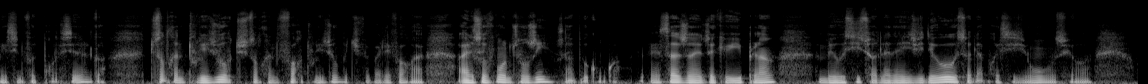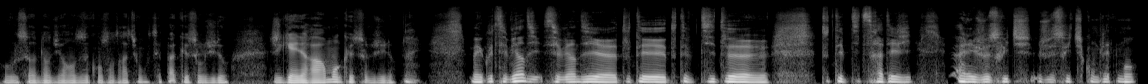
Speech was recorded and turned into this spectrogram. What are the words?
mais c'est une faute professionnelle, quoi tu t'entraînes tous les jours, tu t'entraînes fort tous les jours, mais tu fais pas l'effort à, à l'échauffement de jour J, c'est un peu con quoi. Et ça, j'en ai déjà accueilli plein, mais aussi sur de l'analyse vidéo, sur de la précision, sur ou sur l'endurance de concentration. C'est pas que sur le judo. J'y gagne rarement que sur le judo. Bah écoute, c'est bien dit, c'est bien dit, euh, toutes, tes, toutes, tes petites, euh, toutes tes petites stratégies. Allez, je switch, je switch complètement.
